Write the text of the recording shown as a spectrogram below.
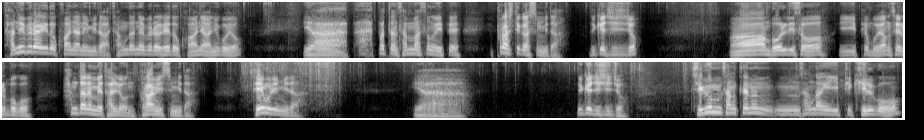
단엽이라 해도 과언이 아닙니다. 장단엽이라 해도 과언이 아니고요. 이야 빳빳한 산마성의 잎에 플라스틱 같습니다. 느껴지시죠? 아 멀리서 이 잎의 모양새를 보고 한달음에 달려온 보람이 있습니다. 대물입니다. 이야 느껴지시죠? 지금 상태는 음, 상당히 잎이 길고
